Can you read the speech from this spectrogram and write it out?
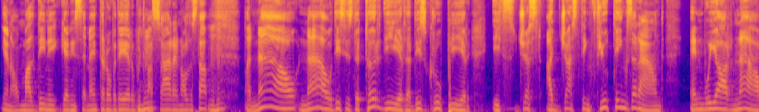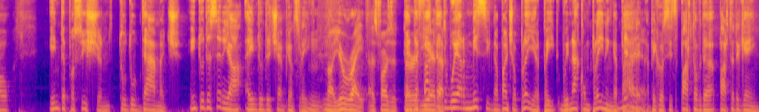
you know Maldini getting cemented over there with mm-hmm. Massara and all the stuff. Mm-hmm. But now, now this is the third year that this group here is just adjusting few things around, and we are now in the position to do damage into the Serie A and into the Champions League. Mm, no, you're right. As far as the And third the fact year that, that, we are missing a bunch of players, Pete, we're not complaining about Yeah, it yeah. because it's part of the part of the game.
